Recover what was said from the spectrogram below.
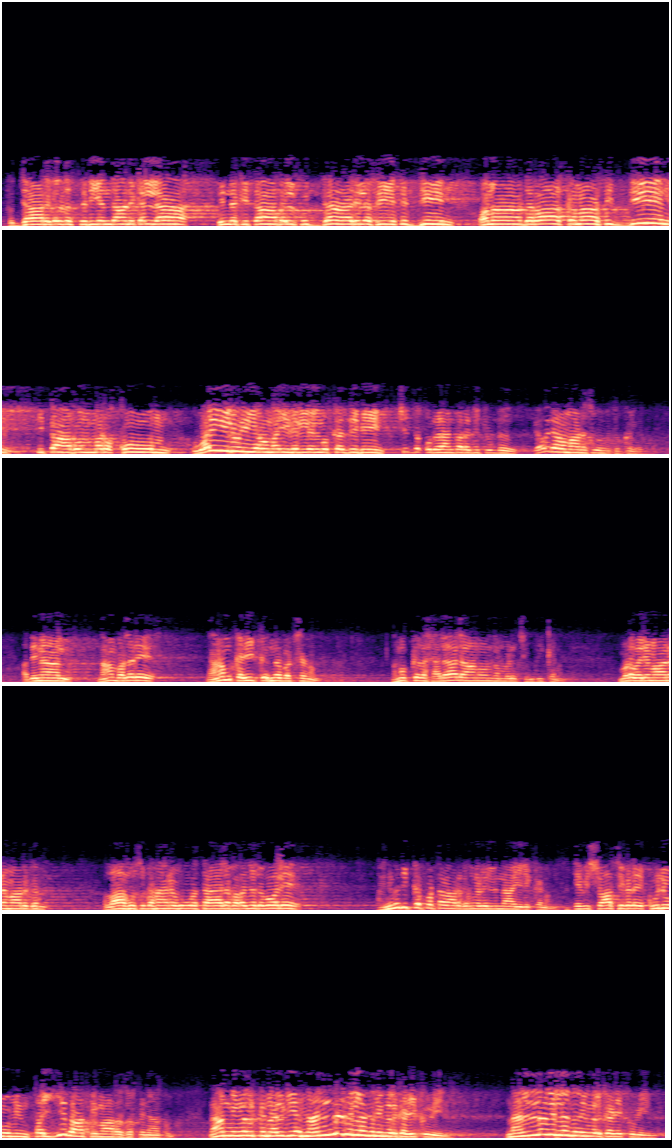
ഫുജാറുകളുടെ സ്ഥിതി എന്താണ് കല്ല ഇന്ന കിതാബൽ ഫുജാരി ലഫീ സിജ്ജീൻ വമാ ദറാക മാ മർഖൂം ലിൽ ഖുർആൻ പറഞ്ഞിട്ടുണ്ട്. ഗൗരവമാണ് സുഹൃത്തുക്കളെ. അതിനാൽ നാം വളരെ നാം കഴിക്കുന്ന ഭക്ഷണം നമുക്കത് ഹലാലാണോ എന്ന് നമ്മൾ ചിന്തിക്കണം. നമ്മുടെ വരുമാന മാർഗം അള്ളാഹു സുബാനുഭൂവത്താല പറഞ്ഞതുപോലെ അനുവദിക്കപ്പെട്ട മാർഗങ്ങളിൽ നിന്നായിരിക്കണം. സത്യവിശ്വാസികളെ കുലുവും തയ്യബാത്തിമാർ റസത്തിനാക്കും നാം നിങ്ങൾക്ക് നൽകിയ നല്ലതില്ലെന്ന് നിങ്ങൾ കഴിക്കുകയും നല്ലതില്ലെന്ന് നിങ്ങൾ കഴിക്കുകയും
